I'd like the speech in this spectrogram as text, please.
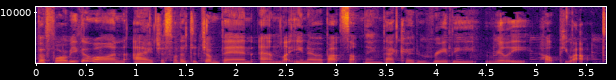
Before we go on, I just wanted to jump in and let you know about something that could really, really help you out.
